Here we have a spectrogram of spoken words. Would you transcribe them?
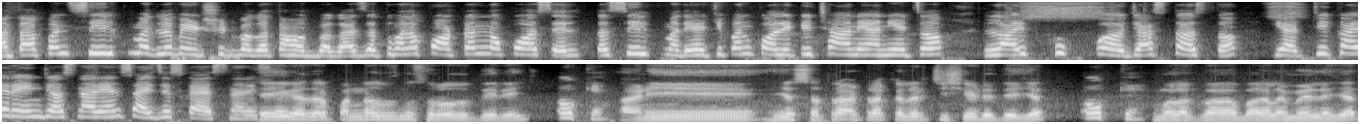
आता आपण सिल्क मधलं बेडशीट बघत आहोत बघा. जर तुम्हाला कॉटन नको असेल तर सिल्कमध्ये ह्याची पण क्वालिटी छान आहे आणि याचं लाईफ खूप जास्त असतं. याची काय रेंज असणार आहे आणि सायझेस काय असणार आहे एक हजार पन्नासपासून सुरुवात होते रेंज ओके आणि सतरा अठरा कलरची शेड आहे त्याच्यात ओके तुम्हाला बघायला मिळेल याच्यात.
